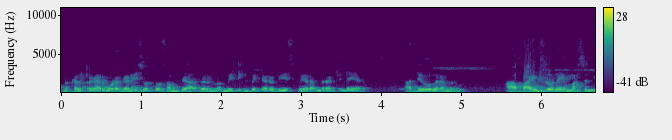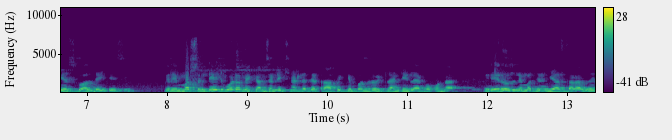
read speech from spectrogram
మన కలెక్టర్ గారు కూడా గణేశోత్సవ ఉత్సవ సమితి ఆధ్వర్యంలో మీటింగ్ పెట్టారు. డిఎస్పీ గారు అందరూ అటెండ్ అయ్యారు. ఆర్డీఓ గారు అందరూ. ఆ పాయింట్స్లోనే ఇమ్మర్షన్ చేసుకోవాలి దయచేసి. మీరు ఇమ్మర్షన్ డేట్ కూడా మీకు కన్సెంట్ ఇచ్చినట్లయితే ట్రాఫిక్ ఇబ్బందులు ఇట్లాంటివి లేకోకుండా మీరు ఏ రోజు నిమజ్జనం చేస్తారో అదే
